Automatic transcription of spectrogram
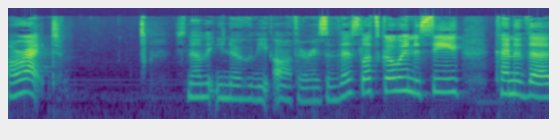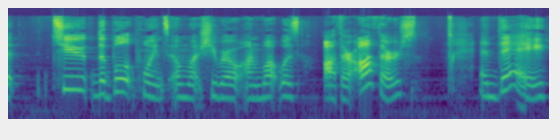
All right. So now that you know who the author is of this, let's go in to see kind of the two the bullet points on what she wrote on what was author authors, and they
